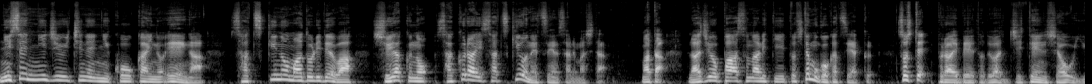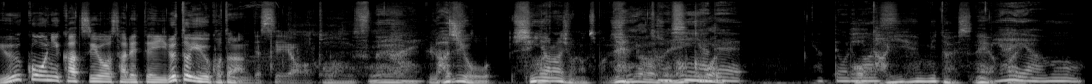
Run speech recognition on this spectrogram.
2021年に公開の映画「さつきの間取り」では主役の桜井さつきを熱演されました。またラジオパーソナリティとしてもご活躍。そしてプライベートでは自転車を有効に活用されているということなんですよ。そうなんですね、ラジオ深夜ラジオなんですもんね、深夜ラジオ。そう深夜でやっておりま大す。変みたいですねやっぱり。いやいや、も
